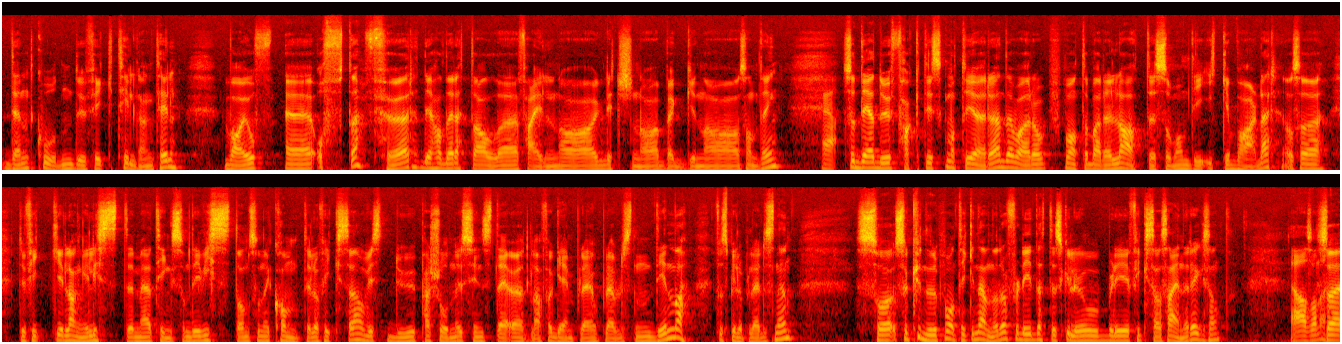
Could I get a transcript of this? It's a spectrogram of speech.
den koden du fikk tilgang til, var jo ofte før de hadde retta alle feilene og glitchene og buggen og sånne ting. Ja. Så det du faktisk måtte gjøre, det var å på en måte bare late som om de ikke var der. Altså, du fikk lange lister med ting som de visste om som de kom til å fikse. Og hvis du personlig syns det ødela for gameplay-opplevelsen din, da, for spillopplevelsen din, så, så kunne du på en måte ikke nevne det, fordi dette skulle jo bli fiksa seinere. Ja, sånn, så,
